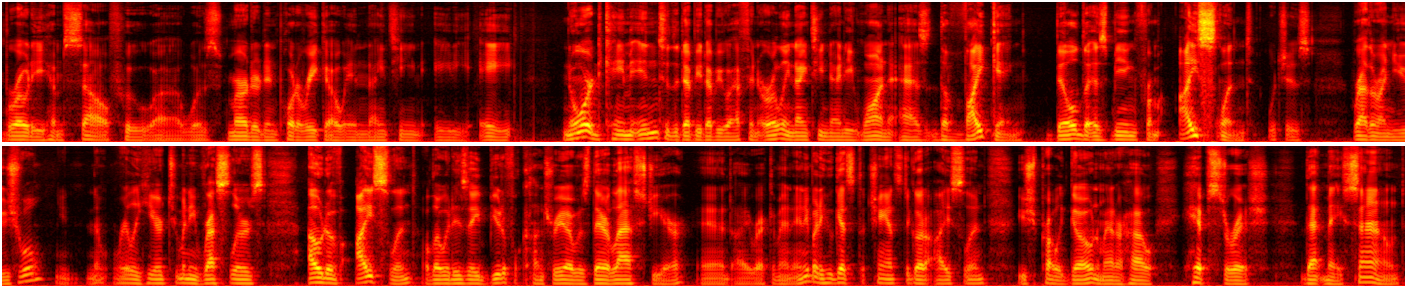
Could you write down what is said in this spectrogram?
Brody himself, who uh, was murdered in Puerto Rico in 1988. Nord came into the WWF in early 1991 as the Viking, billed as being from Iceland, which is rather unusual. You don't really hear too many wrestlers out of Iceland, although it is a beautiful country. I was there last year, and I recommend anybody who gets the chance to go to Iceland, you should probably go, no matter how hipsterish that may sound.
